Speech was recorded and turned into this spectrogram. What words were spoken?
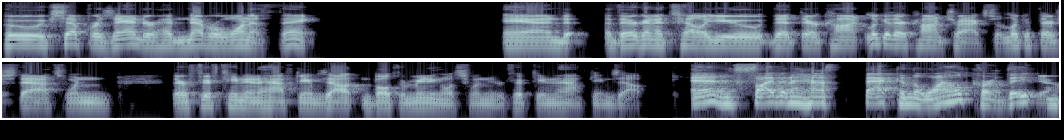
who, except for Xander, have never won a thing. And they're going to tell you that their con look at their contracts or look at their stats when they're 15 and a half games out and both are meaningless when you're 15 and a half games out. And five and a half back in the wild card. They yeah.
